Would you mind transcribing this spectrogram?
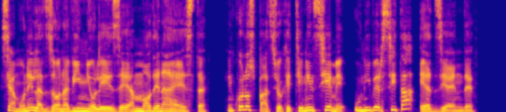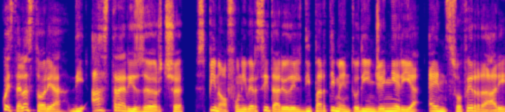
Siamo nella zona vignolese a Modena Est, in quello spazio che tiene insieme università e aziende. Questa è la storia di Astra Research, spin-off universitario del Dipartimento di Ingegneria Enzo Ferrari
